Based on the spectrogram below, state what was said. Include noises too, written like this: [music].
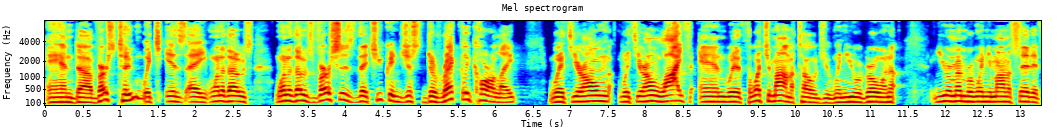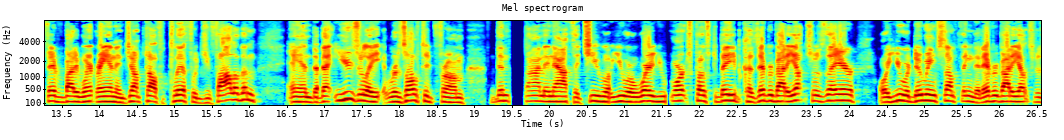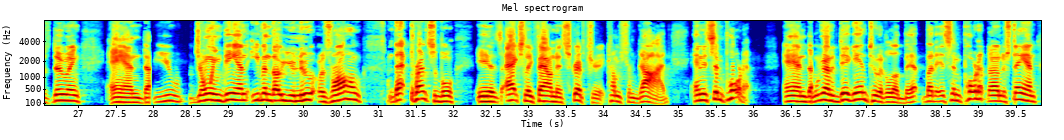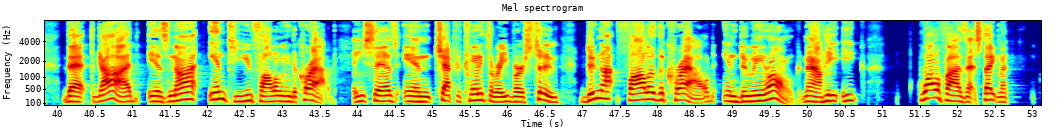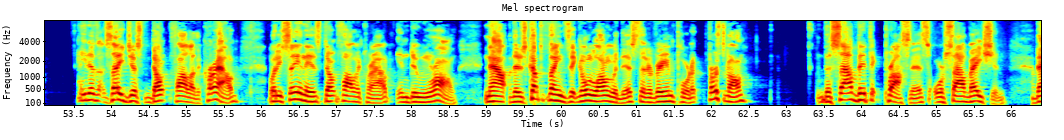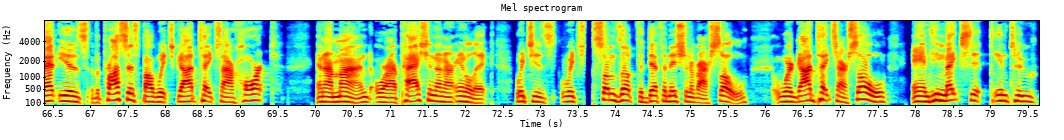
and uh, verse 2, which is a one of those one of those verses that you can just directly correlate with your own with your own life and with what your mama told you when you were growing up. You remember when your mama said if everybody went ran and jumped off a cliff, would you follow them? and that usually resulted from them finding out that you you were where you weren't supposed to be because everybody else was there or you were doing something that everybody else was doing and uh, you joined in even though you knew it was wrong that principle is actually found in scripture it comes from god and it's important and we're going to dig into it a little bit but it's important to understand that god is not into you following the crowd he says in chapter 23, verse 2, do not follow the crowd in doing wrong. Now, he, he qualifies that statement. He doesn't say just don't follow the crowd. What he's saying is don't follow the crowd in doing wrong. Now, there's a couple things that go along with this that are very important. First of all, the salvific process or salvation, that is the process by which God takes our heart and our mind or our passion and our intellect which is which sums up the definition of our soul, where God takes our soul and he makes it into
